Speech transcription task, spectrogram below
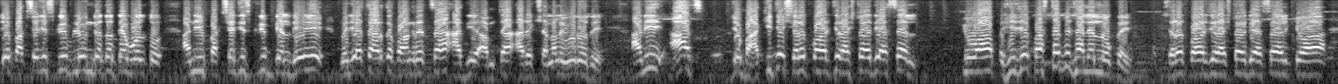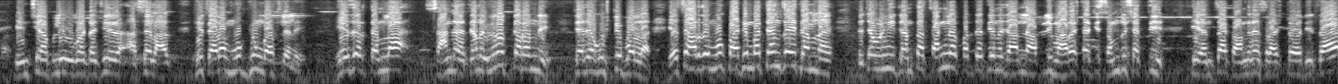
जे पक्षाची स्क्रिप्ट लिहून देतो ते बोलतो. आणि पक्षाची स्क्रिप्ट दिली म्हणजे याचा अर्थ काँग्रेसचा आधी आमच्या आरक्षणाला विरोध आहे. आणि आज जे बाकीचे शरद पवारची राष्ट्रवादी असेल किंवा हे जे प्रस्थापित झालेले लोक आहे शरद पवारची राष्ट्रवादी असेल किंवा यांची आपली उभाटाची असेल आज हे त्याला मुख घेऊन बसलेले. आहे. हे जर त्यांना सांगा त्यांना विरोध करा नाही त्या ज्या गोष्टी बोलला याचा अर्थ मूक पाठिंबा त्यांचाही त्यांना आहे. त्याच्यामुळे ही जनता चांगल्या पद्धतीनं जाणलं आपली महाराष्ट्राची समजू शकते की यांचा काँग्रेस राष्ट्रवादीचा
